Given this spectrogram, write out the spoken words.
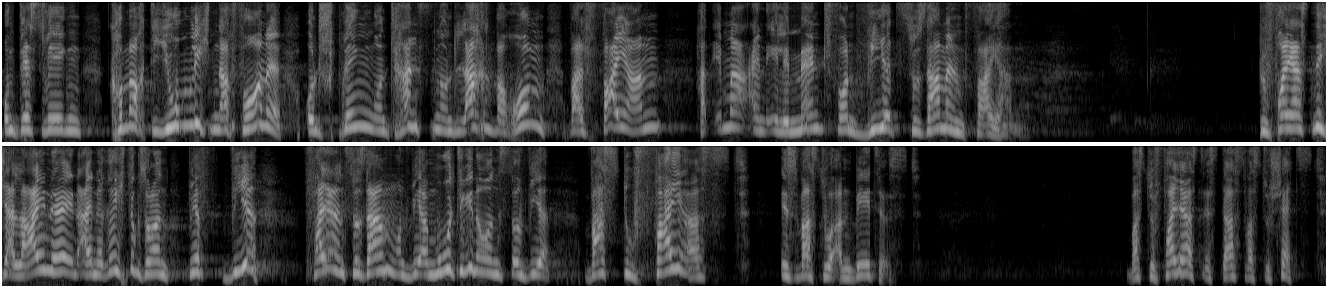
Und deswegen kommen auch die Jugendlichen nach vorne und springen und tanzen und lachen. Warum? Weil feiern hat immer ein Element von wir zusammen feiern. Du feierst nicht alleine in eine Richtung, sondern wir, wir feiern zusammen und wir ermutigen uns und wir, was du feierst, ist, was du anbetest. Was du feierst, ist das, was du schätzt.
